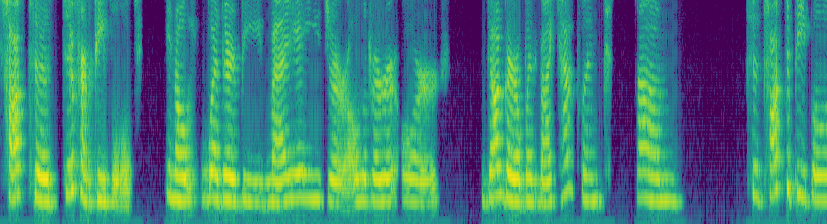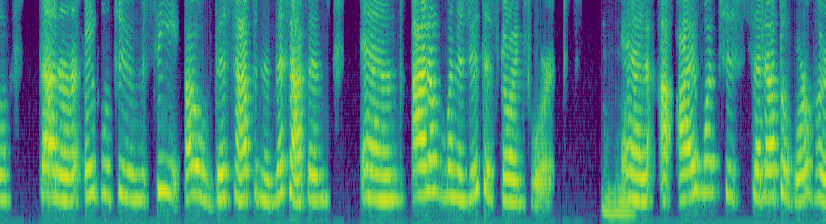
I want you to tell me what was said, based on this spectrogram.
talk to different people, you know, whether it be my age or older or younger with my counseling um, to talk to people that are able to see, oh, this happened and this happened, and I don't want to do this going forward. Mm-hmm. And I, I, want to set up a world for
